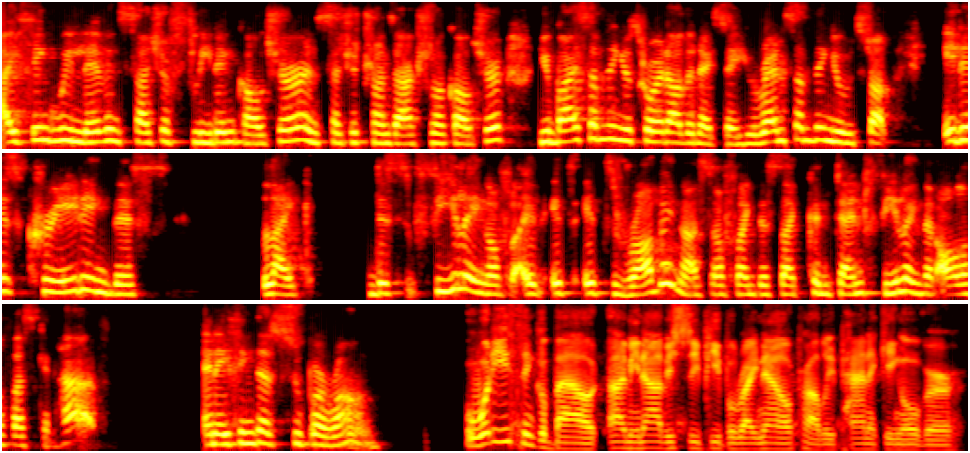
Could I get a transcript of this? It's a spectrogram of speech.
I think we live in such a fleeting culture and such a transactional culture. You buy something, you throw it out the next day. You rent something, you stop. It is creating this like this feeling of it's it's robbing us of like this like content feeling that all of us can have. And I think that's super wrong. Well, what do you think about? I mean, obviously, people right now are probably panicking over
